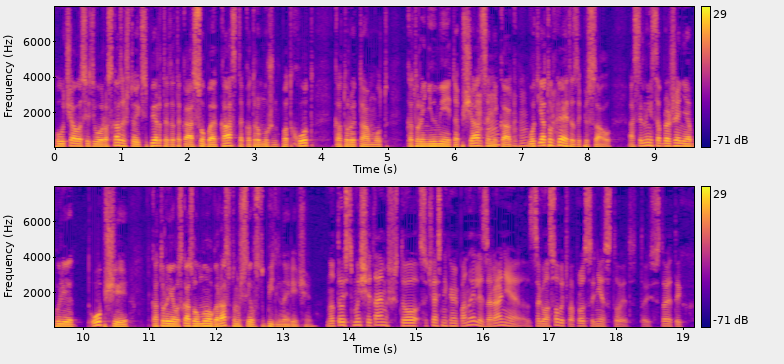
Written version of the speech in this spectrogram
получалось из его рассказа, что эксперт это такая особая каста, которым нужен подход, который там вот, который не умеет общаться Мгм, никак. мгм. Вот я только это записал. Остальные соображения были общие, которые я высказывал много раз, в том числе в вступительной речи. Ну, то есть мы считаем, что с участниками панели заранее согласовывать вопросы не стоит. То есть стоит их...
